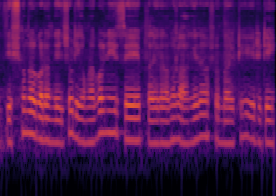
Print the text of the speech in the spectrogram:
একটি সুন্দর গঠন দিয়ে ছবিটিকে আমরা করে নিয়েছে। সেভ আমরা আগে সুন্দর একটি এডিটিং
